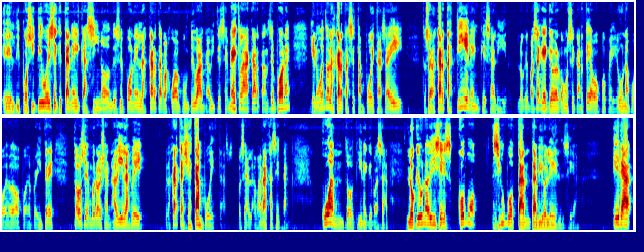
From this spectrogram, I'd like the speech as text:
el dispositivo ese que está en el casino donde se ponen las cartas para jugar punto y banca, ¿viste? Se mezclan las cartas, se pone, y en un momento las cartas están puestas ahí. Entonces las cartas tienen que salir. Lo que pasa es que hay que ver cómo se cartea. Vos podés pedir una, podés dos, podés pedir tres. Todos se embrollan, nadie las ve. las cartas ya están puestas. O sea, las barajas están. ¿Cuánto tiene que pasar? Lo que uno dice es, ¿cómo, si hubo tanta violencia, era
